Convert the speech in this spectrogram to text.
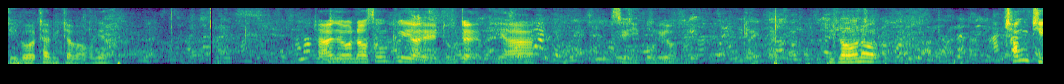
ဒီဘောထပ်ပြီးတက်ပါဦးမြတ်ဒါဆိုနောက်ဆုံးတွေ့ရတဲ့ဒုတက်ဘုရားစီဒီပုံလေးရောဒီကောင်တော့ ချောင်းချီ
